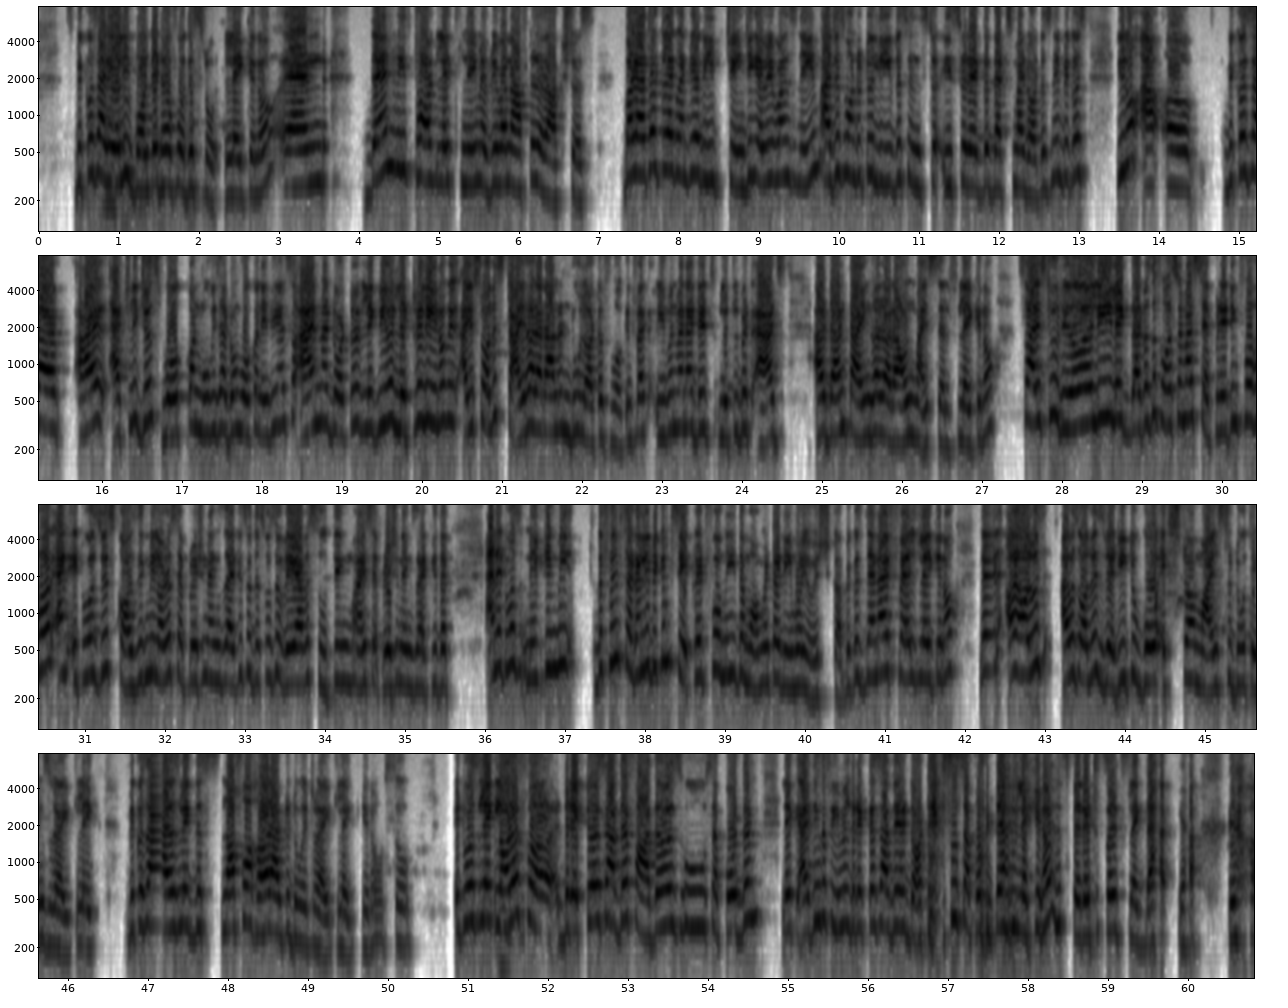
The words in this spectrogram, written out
because I really wanted her for this role, like you know. And then we thought, let's name everyone after the Rakshas. But I thought, like when we are re- changing everyone's name, I just wanted to leave this Easter egg that that's my daughter's name because you know. Uh, uh because I I actually just work on movies. I don't work on anything else. So I and my daughter, like we were literally, you know, I used to always tie her around and do a lot of work. In fact, even when I did little bit ads, I've done tying her around myself, like, you know. So I used to really, like, that was the first time I was separating for her, and it was just causing me a lot of separation anxiety. So this was the way I was soothing my separation anxiety that, and it was making me, the film suddenly became sacred for me the moment I named her Yuvishka, because then I felt like, you know, then I always, I was always ready to go extra miles to do things right. Like, because I was like, this, now for her, I have to do it right. Like, you know, so it was like a lot of uh, directors have their fathers who support them like i think the female directors have their daughters who support them like you know in spirit so it's like that yeah yeah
